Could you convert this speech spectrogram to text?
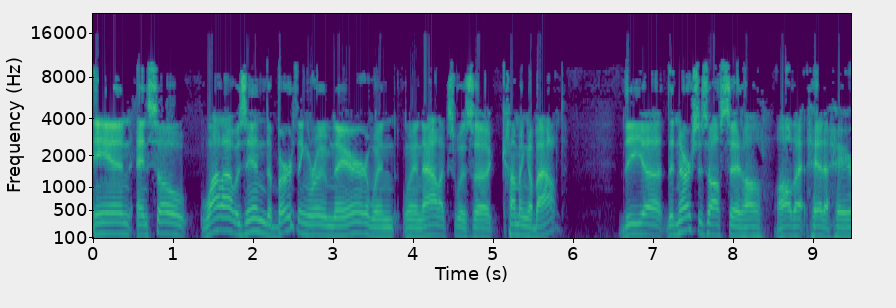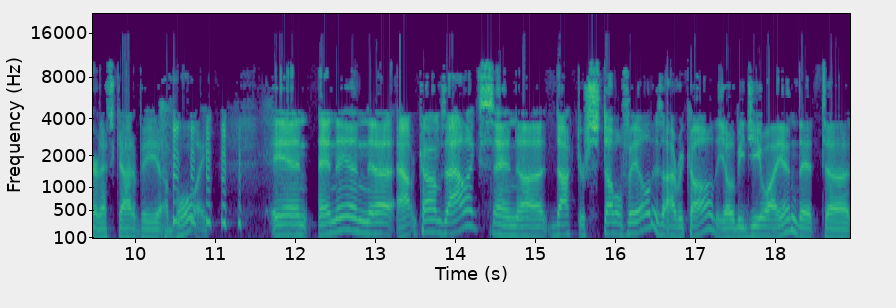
And and so while I was in the birthing room there, when when Alex was uh, coming about, the uh, the nurses all said, "Oh, all that head of hair, that's got to be a boy." and and then uh, out comes Alex and uh, Dr. Stubblefield, as I recall, the OBGYN that uh,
